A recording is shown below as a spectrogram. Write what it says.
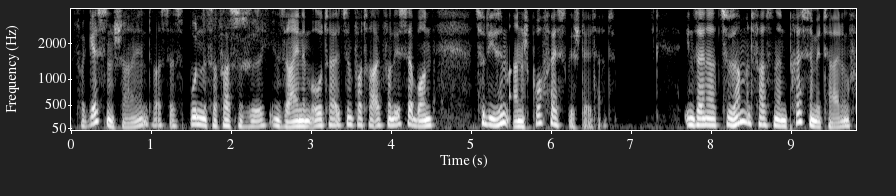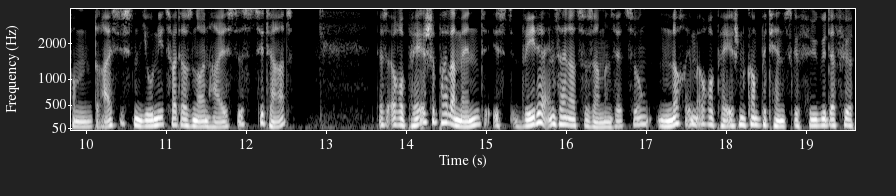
Vergessen scheint, was das Bundesverfassungsgericht in seinem Urteil zum Vertrag von Lissabon zu diesem Anspruch festgestellt hat. In seiner zusammenfassenden Pressemitteilung vom 30. Juni 2009 heißt es, Zitat, das Europäische Parlament ist weder in seiner Zusammensetzung noch im europäischen Kompetenzgefüge dafür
